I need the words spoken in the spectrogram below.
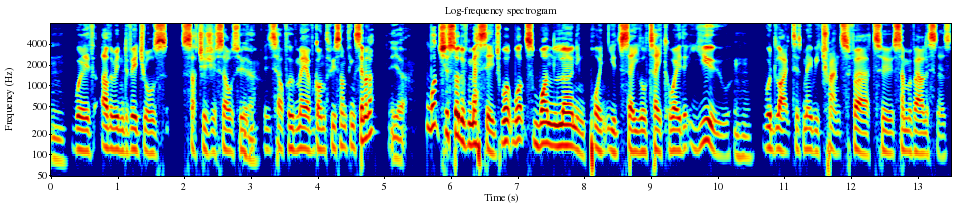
Mm. with other individuals such as yourselves who Yeah. yourself who may have gone through something similar. Yeah. What's your sort of message? What what's one learning point you'd say you'll take away that you hmm would like to maybe transfer to some of our listeners?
